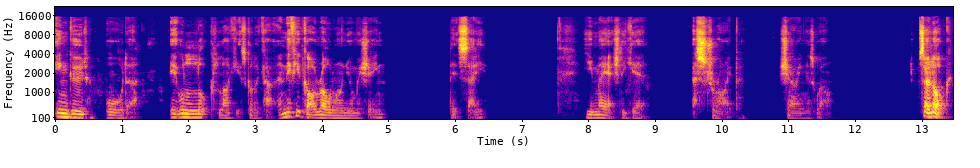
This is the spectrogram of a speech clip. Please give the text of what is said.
in good order. It will look like it's got a cut. And if you've got a roller on your machine, let's say, you may actually get a stripe showing as well. So look,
